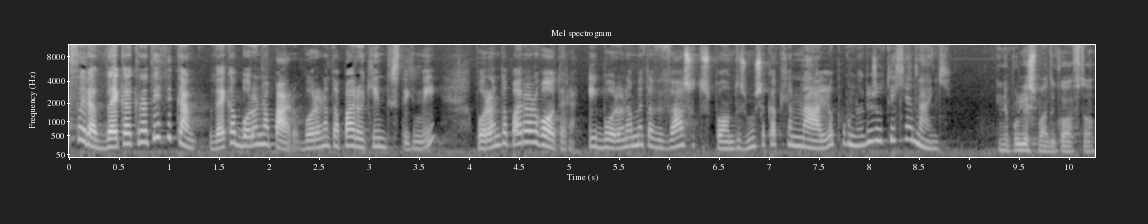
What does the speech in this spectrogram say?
έφερα, 10 κρατήθηκαν. 10 μπορώ να πάρω. Μπορώ να τα πάρω εκείνη τη στιγμή, μπορώ να τα πάρω αργότερα. Ή μπορώ να μεταβιβάσω τους πόντους μου σε κάποιον άλλο που γνωρίζω ότι έχει ανάγκη. Είναι πολύ σημαντικό αυτό.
